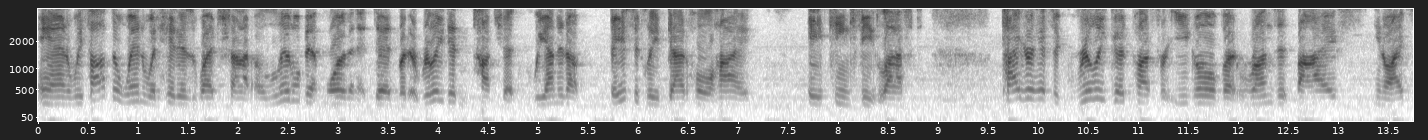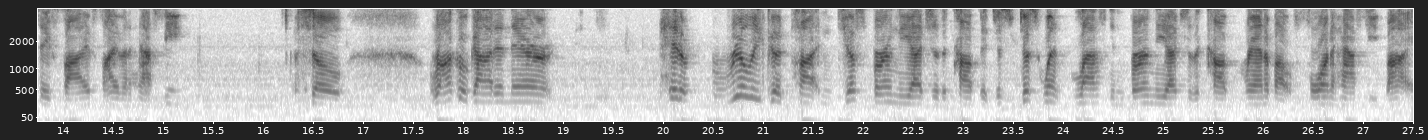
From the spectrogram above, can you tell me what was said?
and we thought the wind would hit his wedge shot a little bit more than it did, but it really didn't touch it. We ended up basically dead hole high, 18 feet left. Tiger hits a really good putt for eagle, but runs it by, you know, I'd say five, five and a half feet. So Rocco got in there, hit a really good putt and just burned the edge of the cup. It just just went left and burned the edge of the cup. Ran about four and a half feet by.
